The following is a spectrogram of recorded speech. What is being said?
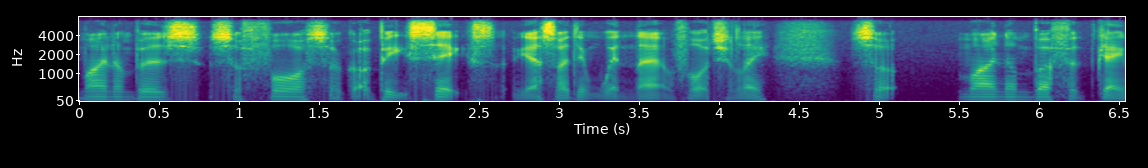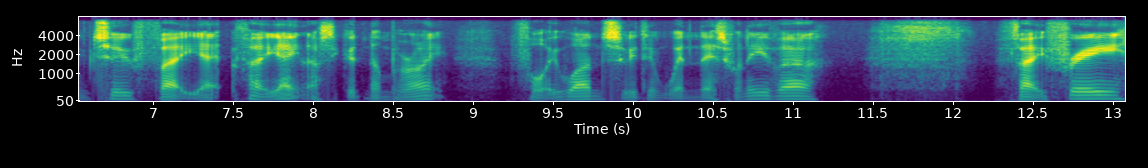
My numbers, so four, so I've got to beat six. Yes, I didn't win that, unfortunately. So my number for game two, 38, 38 that's a good number, right? 41, so we didn't win this one either. 33,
